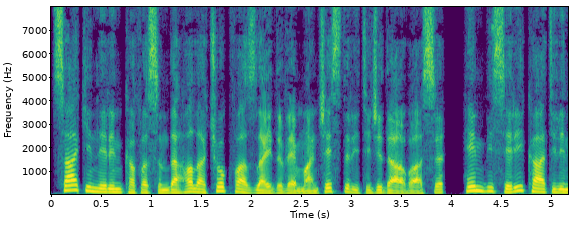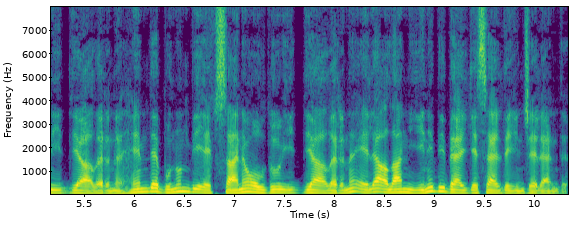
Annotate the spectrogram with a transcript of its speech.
sakinlerin kafasında hala çok fazlaydı ve Manchester itici davası, hem bir seri katilin iddialarını hem de bunun bir efsane olduğu iddialarını ele alan yeni bir belgeselde incelendi.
